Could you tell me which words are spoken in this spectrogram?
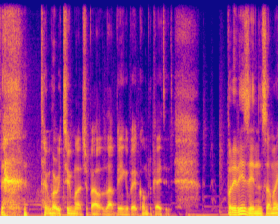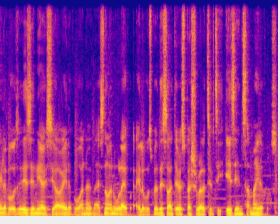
don't worry too much about that being a bit complicated. But it is in some A levels. It is in the OCR A level. I know that it's not in all A levels, but this idea of special relativity is in some A levels.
